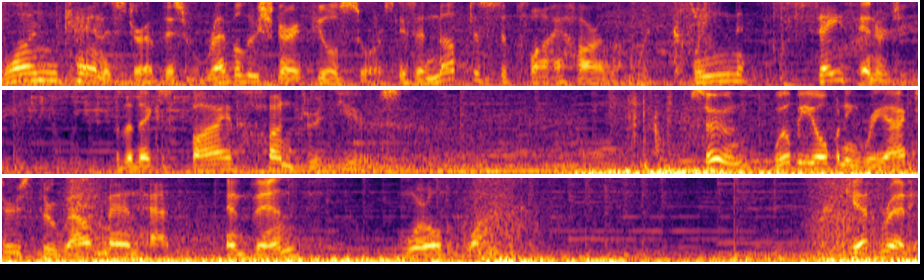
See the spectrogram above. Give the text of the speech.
one canister of this revolutionary fuel source is enough to supply Harlem with clean, safe energy for the next 500 years. Soon, we'll be opening reactors throughout Manhattan, and then worldwide. Get ready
